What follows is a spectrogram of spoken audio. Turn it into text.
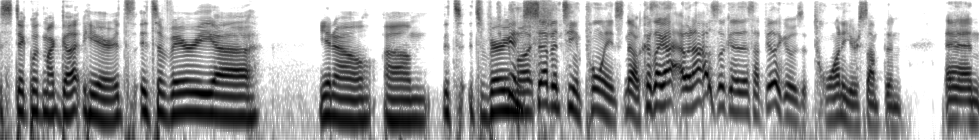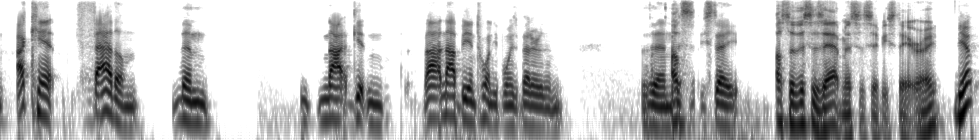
stick with my gut here. It's it's a very uh, you know, um, it's it's very Getting much 17 points. No, because like I, when I was looking at this, I feel like it was at 20 or something, and I can't fathom them not getting not not being 20 points better than than Oh. Mississippi State. also this is at Mississippi State, right? Yep.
